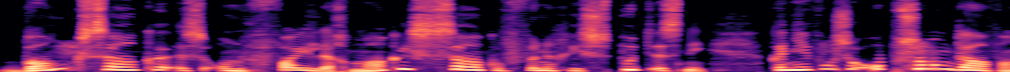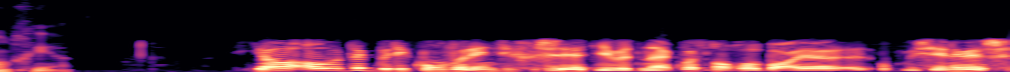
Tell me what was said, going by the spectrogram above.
banksaake is onveilig, maak nie saak hoe vinnig die spoed is nie. Kan jy vir ons 'n opsomming daarvan gee? Ja, al wat ek by die konferensie gesê het, jy weet, ek was nogal baie op my senuwees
